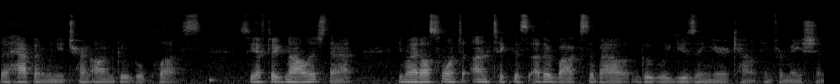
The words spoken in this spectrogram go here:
that happen when you turn on Google+. So you have to acknowledge that. You might also want to untick this other box about Google using your account information.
